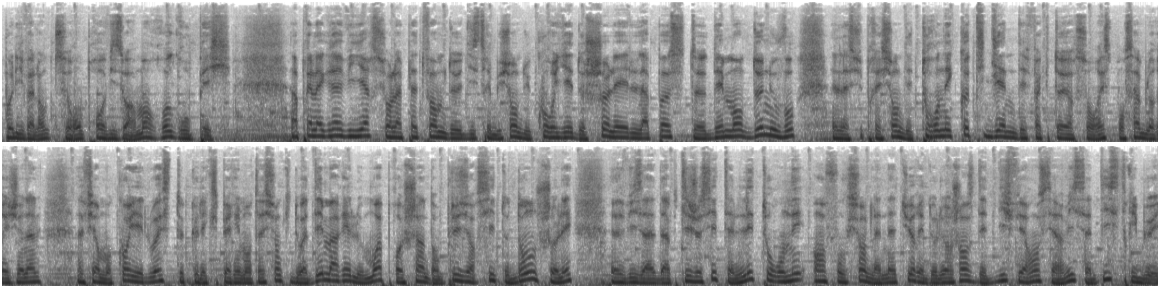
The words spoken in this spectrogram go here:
polyvalente seront provisoirement regroupés. Après la grève hier sur la plateforme de distribution du courrier de Cholet, la Poste dément de nouveau la suppression des tournées quotidiennes des facteurs. Son responsable régional affirme au courrier de l'Ouest que l'expérimentation qui doit démarrer le mois prochain dans plusieurs sites dont Cholet vise à adapter, je cite, les tournées en fonction de la nature et de l'urgence des différents services à distribuer.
